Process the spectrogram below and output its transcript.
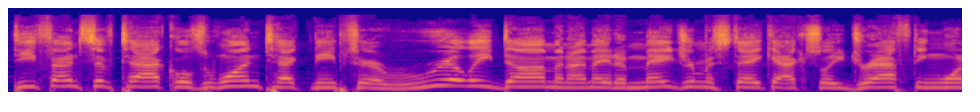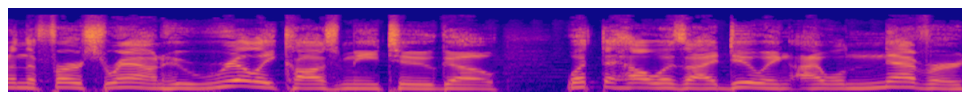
defensive tackles one techniques are really dumb, and I made a major mistake actually drafting one in the first round who really caused me to go, what the hell was I doing? I will never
